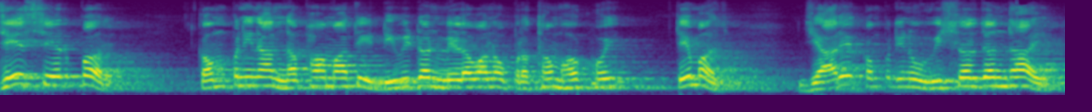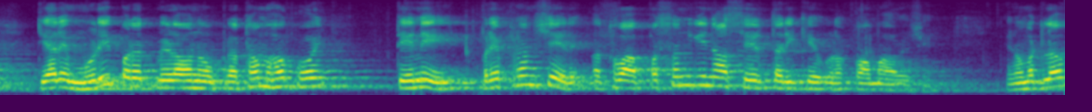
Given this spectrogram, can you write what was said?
જે શેર પર કંપનીના નફામાંથી ડિવિડન્ડ મેળવવાનો પ્રથમ હક હોય તેમજ જ્યારે કંપનીનું વિસર્જન થાય ત્યારે મૂડી પરત મેળવવાનો પ્રથમ હક હોય તેને પ્રેફરન્સ શેર અથવા પસંદગીના શેર તરીકે ઓળખવામાં આવે છે. એનો મતલબ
